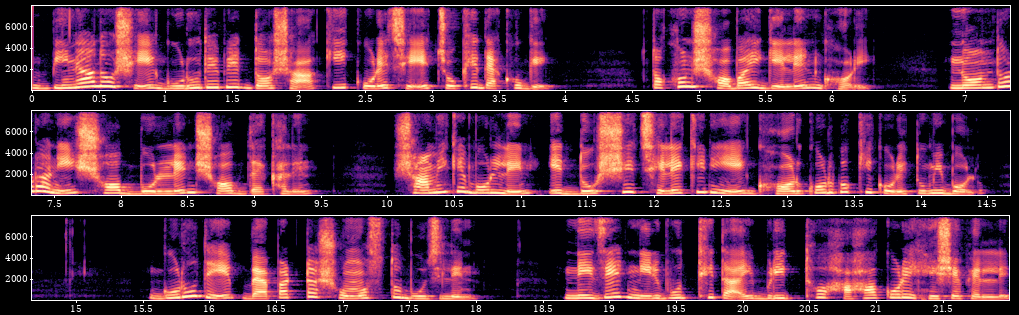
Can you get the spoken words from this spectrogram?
বিনা দোষে গুরুদেবের দশা কি করেছে চোখে দেখো গে। তখন সবাই গেলেন ঘরে। নন্দরানী সব বললেন, সব দেখালেন। স্বামীকে বললেন, এ দস্যি ছেলেকে নিয়ে ঘর করব কি করে তুমি বলো। গুরুদেব ব্যাপারটা সমস্ত বুঝলেন। নিজের নির্বুদ্ধিতায় বৃদ্ধ হাহা করে হেসে ফেললেন।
